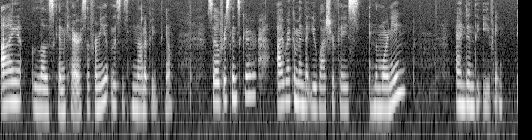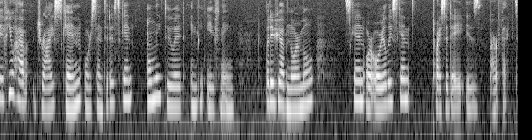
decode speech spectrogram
I love skincare, so for me, this is not a big deal. So, for skincare, I recommend that you wash your face in the morning and in the evening. If you have dry skin or sensitive skin, only do it in the evening. But if you have normal skin or oily skin, twice a day is perfect.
